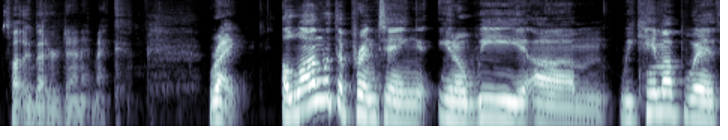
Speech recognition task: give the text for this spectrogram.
slightly better dynamic. Right. Along with the printing, you know, we um we came up with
